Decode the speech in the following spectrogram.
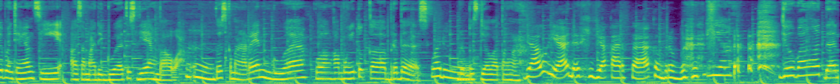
gue boncengan sih eh, sama adik gue, terus dia yang bawa. Mm-mm. Terus kemarin gue pulang kampung itu ke Brebes. Waduh. Brebes Jawa Tengah. Jauh ya dari Jakarta ke Brebes. Iya, jauh banget dan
